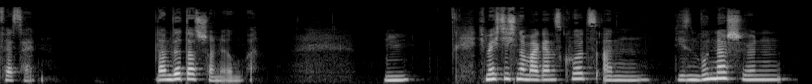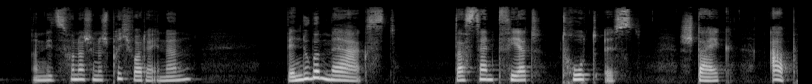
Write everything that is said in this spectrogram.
festhalten. Dann wird das schon irgendwann. Hm. Ich möchte dich noch mal ganz kurz an diesen wunderschönen an dieses wunderschöne Sprichwort erinnern. Wenn du bemerkst, dass dein Pferd tot ist, steig ab.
